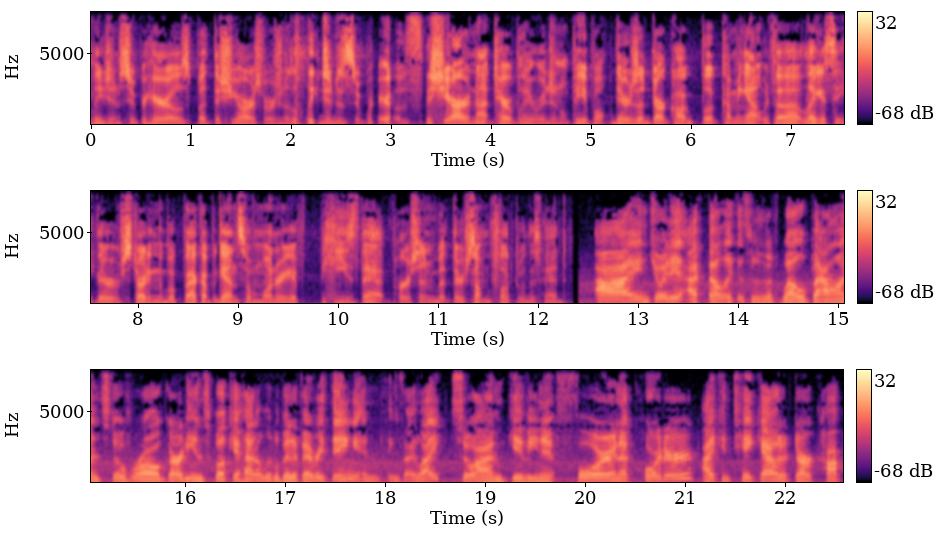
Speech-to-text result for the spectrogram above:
Legion of Superheroes, but the Shi'ar's version of the Legion of Superheroes. The Shi'ar are not terribly original people. There's a Darkhawk book coming out with a Legacy. They're starting the book back up again, so I'm wondering wondering if he's that person, but there's something fucked with his head. I enjoyed it. I felt like this was a well balanced overall Guardians book. It had a little bit of everything and things I liked. So I'm giving it four and a quarter. I can take out a Darkhawk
